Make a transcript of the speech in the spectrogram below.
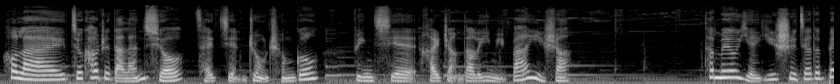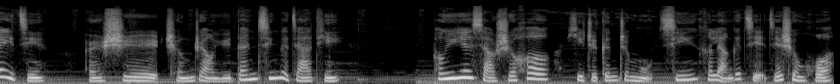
后来就靠着打篮球才减重成功，并且还长到了一米八以上。他没有演艺世家的背景，而是成长于单亲的家庭。彭于晏小时候一直跟着母亲和两个姐姐生活。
